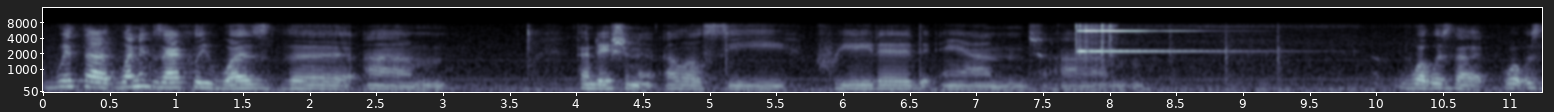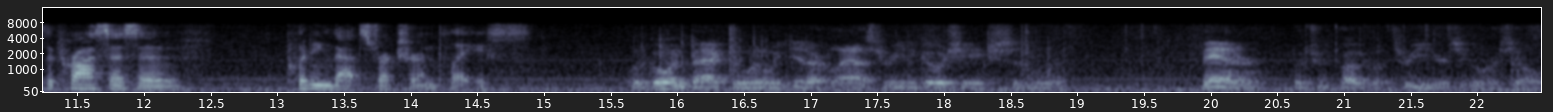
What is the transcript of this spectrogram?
with that, when exactly was the um, Foundation LLC created, and um, what was that? What was the process of putting that structure in place? Well, going back to when we did our last renegotiation with Banner, which was probably about three years ago or so,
